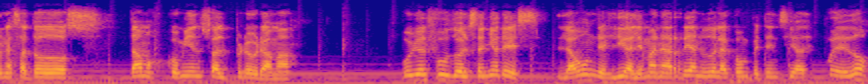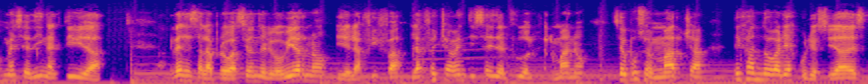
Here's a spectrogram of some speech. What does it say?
Buenas a todos, damos comienzo al programa. Volvió el fútbol, señores. La Bundesliga alemana reanudó la competencia después de dos meses de inactividad. Gracias a la aprobación del gobierno y de la FIFA, la fecha 26 del fútbol germano se puso en marcha, dejando varias curiosidades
